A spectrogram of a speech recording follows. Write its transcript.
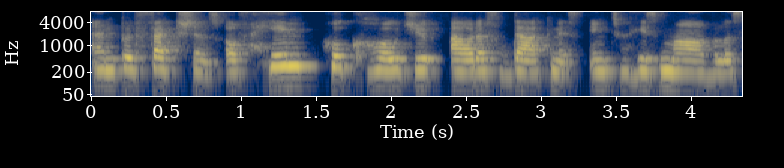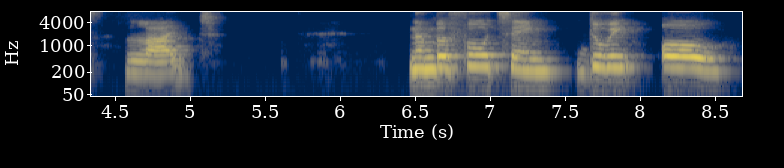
and perfections of him who called you out of darkness into his marvelous light. Number 14, doing all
